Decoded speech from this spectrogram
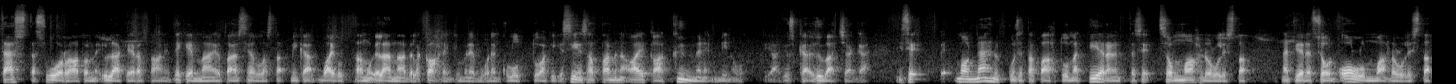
tästä suoraan tuonne yläkertaan ja tekemään jotain sellaista, mikä vaikuttaa mun elämään vielä 20 vuoden kuluttuakin. Ja siihen saattaa mennä aikaa 10 minuuttia, jos käy hyvä tsäkä. Niin se, mä oon nähnyt, kun se tapahtuu. Mä tiedän, että se, se on mahdollista. Mä tiedän, että se on ollut mahdollista.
